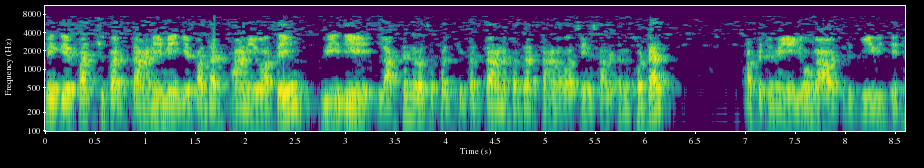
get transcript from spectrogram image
මේකේ පච්චපට්ඨානෙ මේකේ පදත්තාණේ වශයෙන් වීර්යයේ ලක්ෂණ රස පච්චපට්ඨාන පදත්තාන වශයෙන් සලකනකොට අපිට මේ යෝගාවචර ජීවිතේට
